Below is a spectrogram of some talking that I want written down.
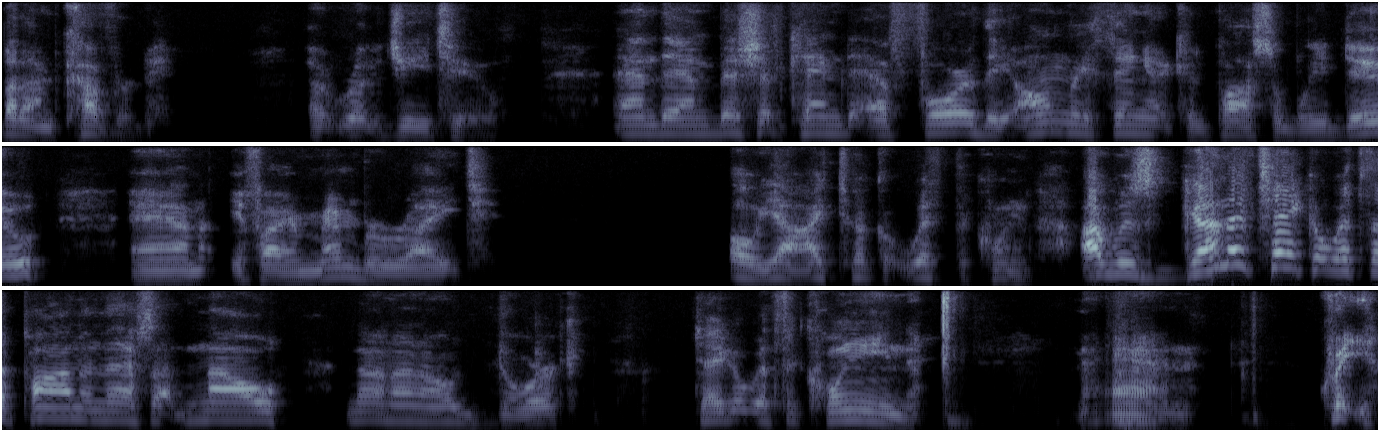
But I'm covered at Rook G2 and then bishop came to f4 the only thing it could possibly do and if i remember right oh yeah i took it with the queen i was gonna take it with the pawn and that's like no no no no dork take it with the queen. Man. Quit.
